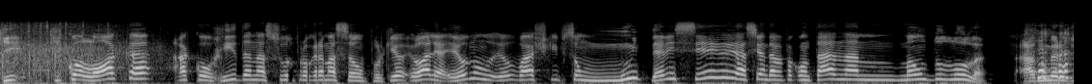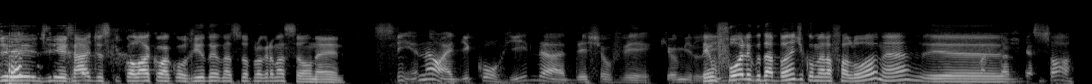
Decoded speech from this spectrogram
Que, que coloca a corrida na sua programação, porque olha, eu não, eu acho que são muito, devem ser assim, dava para contar na mão do Lula, o número de, de rádios que colocam a corrida na sua programação, né? Sim, não, é de corrida, deixa eu ver, que eu me lembro. Tem o fôlego da Band, como ela falou, né? E- acho que é só.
